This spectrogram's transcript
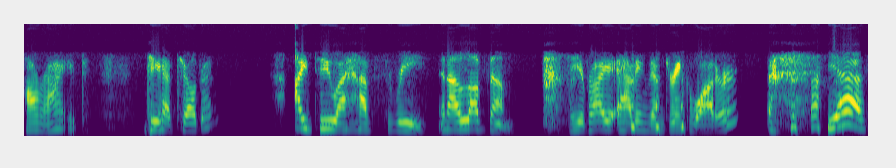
All right. Do you have children? I do. I have three, and I love them. You're probably having them drink water. yes.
